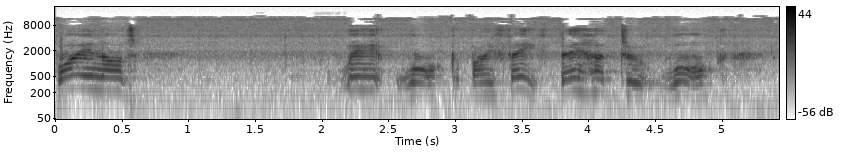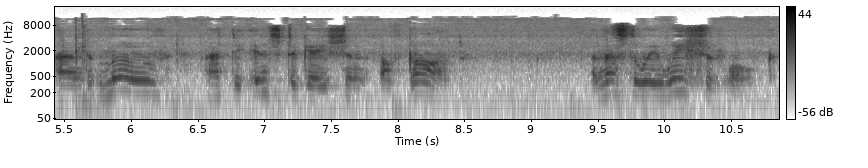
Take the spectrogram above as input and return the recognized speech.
Why not? We walk by faith. They had to walk and move at the instigation of God. And that's the way we should walk,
